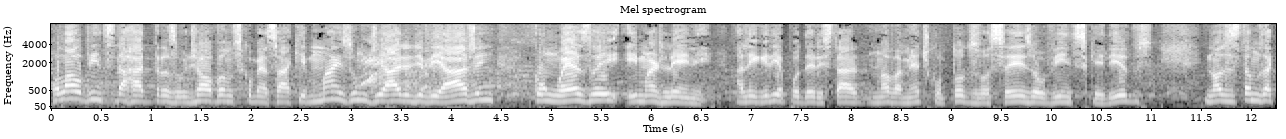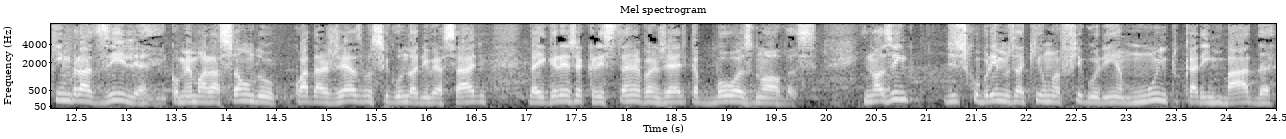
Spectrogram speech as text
Olá, ouvintes da Rádio Transmundial. Vamos começar aqui mais um diário de viagem com Wesley e Marlene. Alegria poder estar novamente com todos vocês, ouvintes queridos. Nós estamos aqui em Brasília, em comemoração do 42º aniversário da Igreja Cristã Evangélica Boas Novas. E nós descobrimos aqui uma figurinha muito carimbada,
